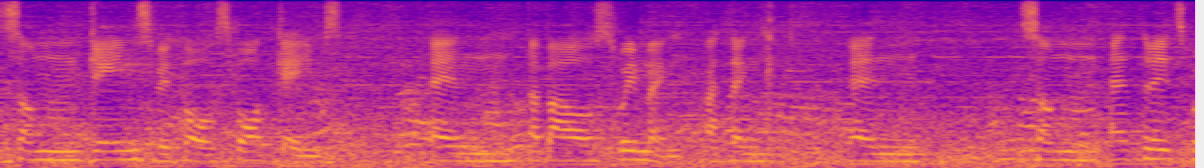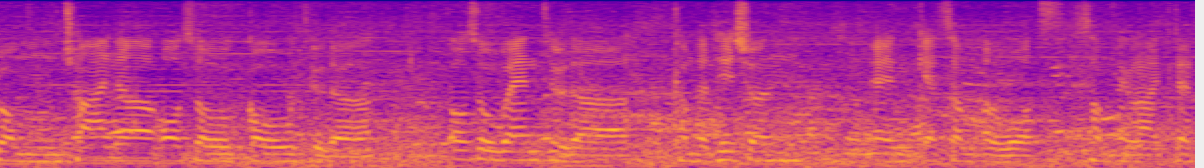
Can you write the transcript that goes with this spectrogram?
some games before, sport games, and about swimming, I think, and some athletes from China also go to the also went to the competition and get some awards, something like that.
